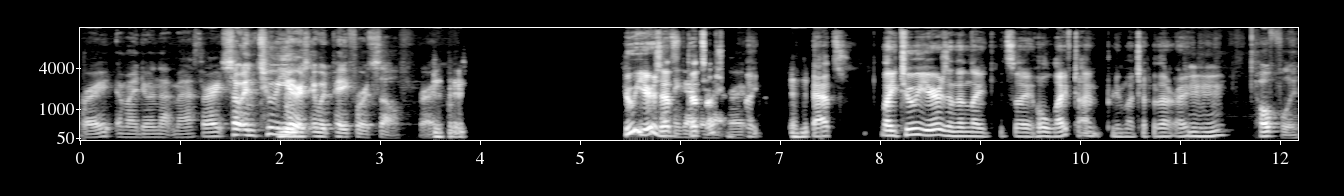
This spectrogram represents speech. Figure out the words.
Right? Am I doing that math right? So in two years it would pay for itself, right? Two years. That's that's did that right. like Mhm. that's like two years, and then like it's a whole lifetime pretty much after that, right? Mm-hmm. Hopefully,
